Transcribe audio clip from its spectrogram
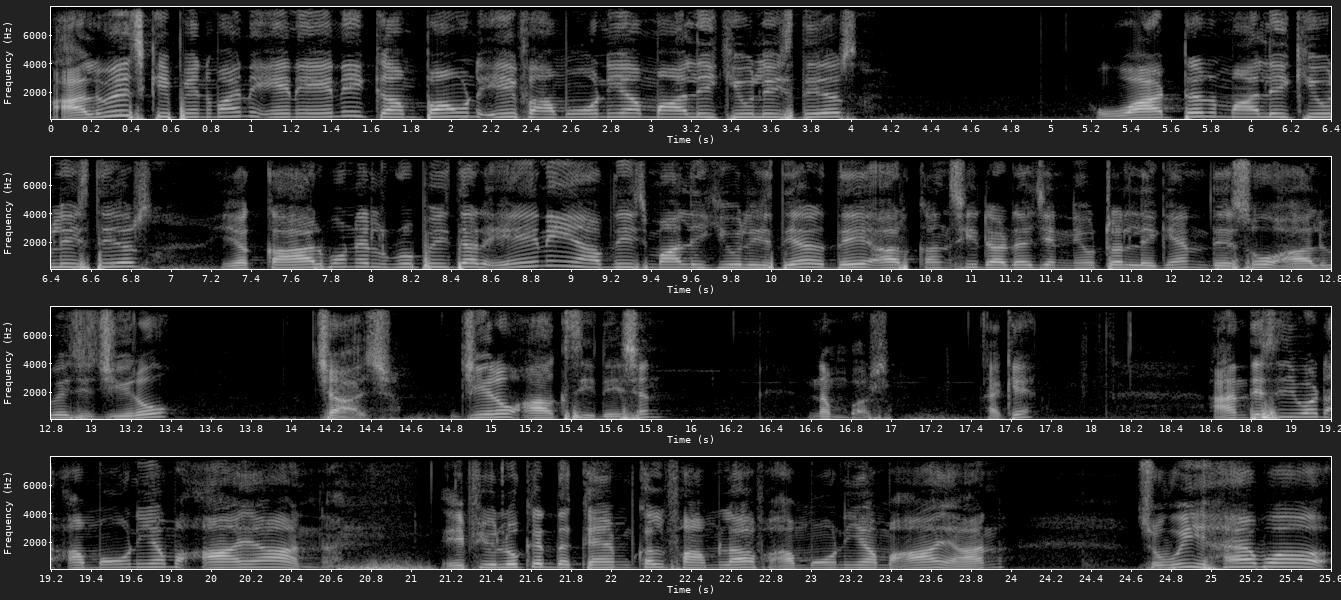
Always keep in mind in any compound if ammonia molecule is there, water molecule is there, a carbonyl group is there, any of these molecule is there, they are considered as a neutral ligand. They show always zero charge, zero oxidation number. Okay. And this is what ammonium ion if you look at the chemical formula of ammonium ion so we have a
